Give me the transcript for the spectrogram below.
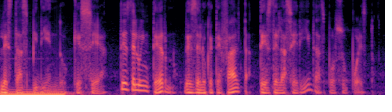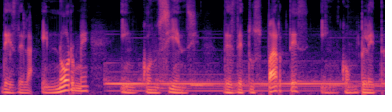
le estás pidiendo que sea desde lo interno, desde lo que te falta, desde las heridas, por supuesto, desde la enorme inconsciencia, desde tus partes incompletas.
